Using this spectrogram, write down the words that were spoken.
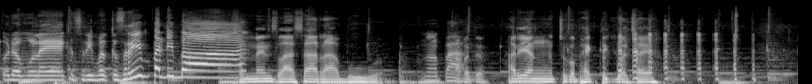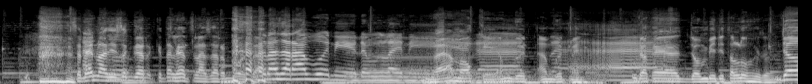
Udah mulai keserimpet-keserimpet di bos. Senin, Selasa, Rabu. Apa? Apa tuh? Hari yang cukup hektik buat saya. Senin masih segar. Kita lihat Selasa. Sa. Selasa Rabu nih udah mulai nih. Enggak, I'm ya okay. I'm good. I'm good, man. Udah kayak zombie diteluh gitu. Jo,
